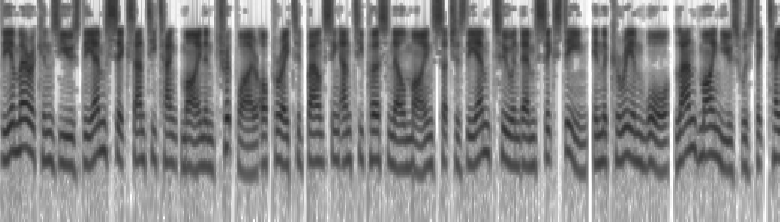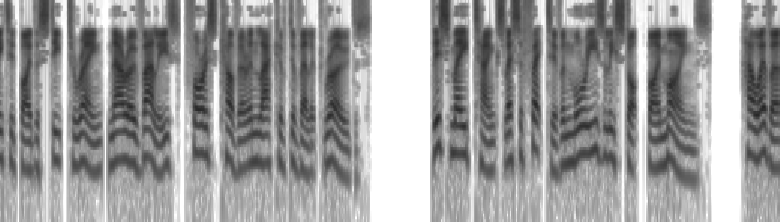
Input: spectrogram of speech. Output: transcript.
The Americans used the M6 anti-tank mine and tripwire-operated bouncing anti-personnel mines such as the M2 and M16. In the Korean War, land mine use was dictated by the steep terrain, narrow valleys, forest cover and lack of developed roads. This made tanks less effective and more easily stopped by mines. However,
